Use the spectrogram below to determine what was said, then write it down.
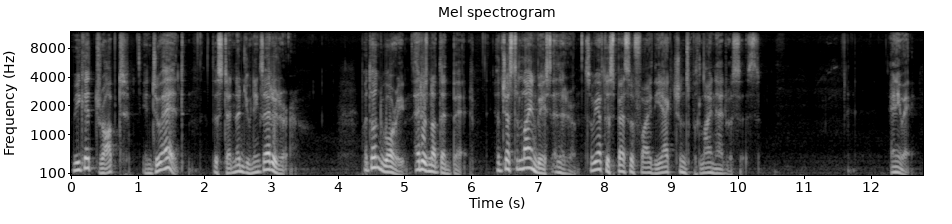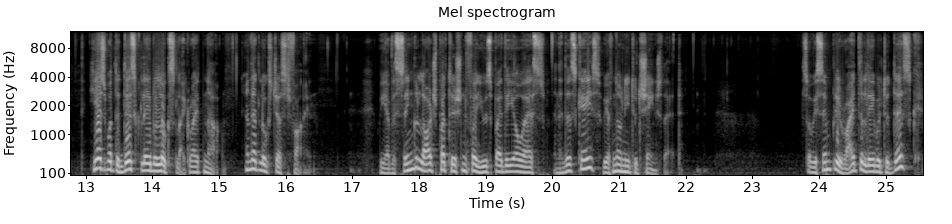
we get dropped into ed, the standard Unix editor. But don't worry, ed is not that bad. It's just a line-based editor, so we have to specify the actions with line addresses. Anyway, here's what the disk label looks like right now and that looks just fine. We have a single large partition for use by the OS, and in this case we have no need to change that. So we simply write the label to disk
